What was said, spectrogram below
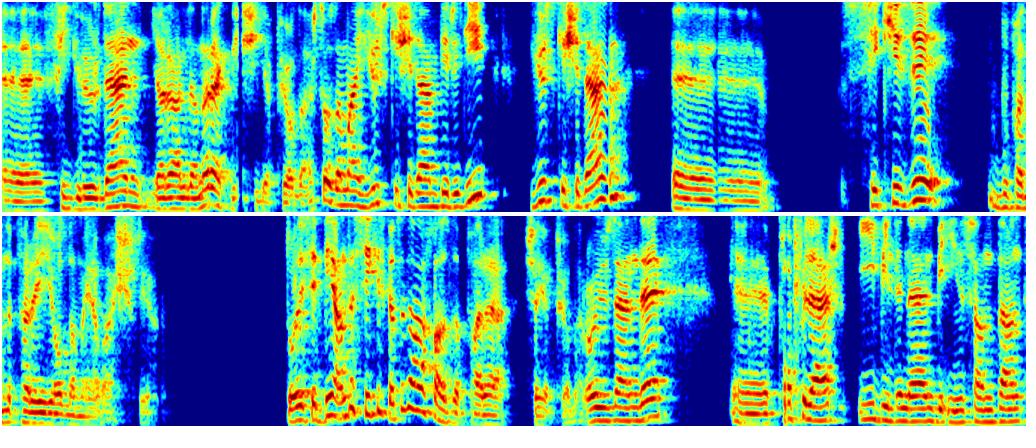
e, figürden yararlanarak bir şey yapıyorlarsa o zaman 100 kişiden biri değil 100 kişiden e, 8'i bu parayı yollamaya başlıyor. Dolayısıyla bir anda 8 katı daha fazla para şey yapıyorlar. O yüzden de e, popüler, iyi bilinen bir insandan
